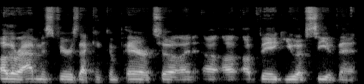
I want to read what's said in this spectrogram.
other atmospheres that can compare to a, a, a big UFC event.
